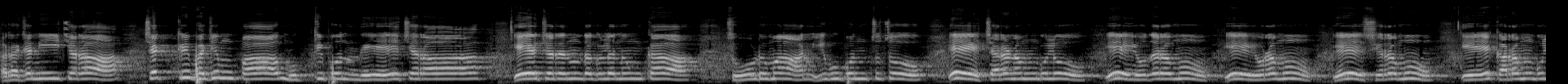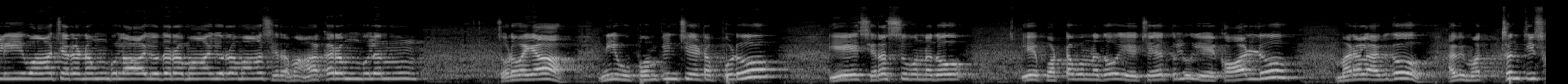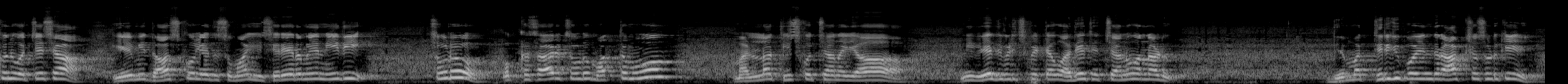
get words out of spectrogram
రజనీచరా చక్రి భజింప ముక్తి పొందేచరా ఏ చరందగులనుంకా చూడుమా నీవు పంచుచో ఏ చరణంబులు ఏ ఉదరము ఏ యురము ఏ శిరము ఏ కరంబులీవా చరణంబులా యుదరమాయురమా శిరమా కరంబులను చూడవయ్యా నీవు పంపించేటప్పుడు ఏ శిరస్సు ఉన్నదో ఏ పొట్ట ఉన్నదో ఏ చేతులు ఏ కాళ్ళు మరల అవిగో అవి మొత్తం తీసుకుని వచ్చేసా. ఏమీ దాచుకోలేదు సుమా ఈ శరీరమే నీది. చూడు ఒక్కసారి చూడు మొత్తము మళ్ళా తీసుకొచ్చానయ్యా. నీవేది విడిచిపెట్టావు అదే తెచ్చాను అన్నాడు. దిమ్మ తిరిగిపోయింది రాక్షసుడికి.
